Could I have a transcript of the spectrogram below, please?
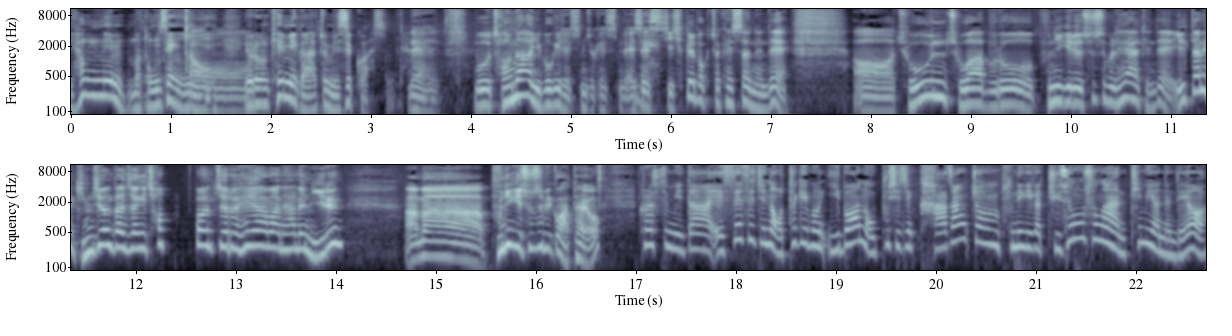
형님, 뭐 동생이 어. 이런 케미가 좀 있을 것 같습니다. 네. 뭐 전화 위복이 됐으면 좋겠습니다. SSG 시끌벅적 했었는데 어, 좋은 조합으로 분위기를 수습을 해야 할 텐데 일단은 김지현 단장이 첫 번째로 해야만 하는 일은 아마 분위기 수습일 것 같아요. 그렇습니다. SSG는 어떻게 보면 이번 오프 시즌 가장 좀 분위기가 뒤숭숭한 팀이었는데요.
